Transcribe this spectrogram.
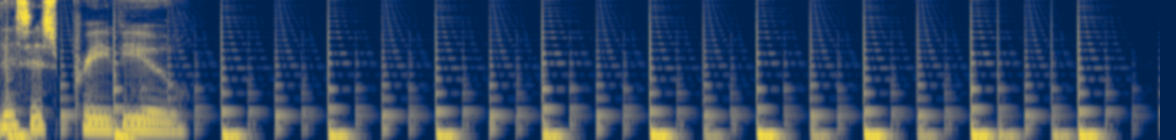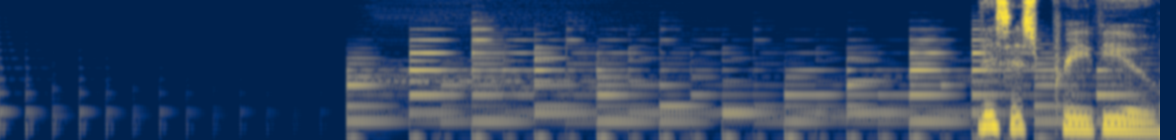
This is preview. This is preview.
